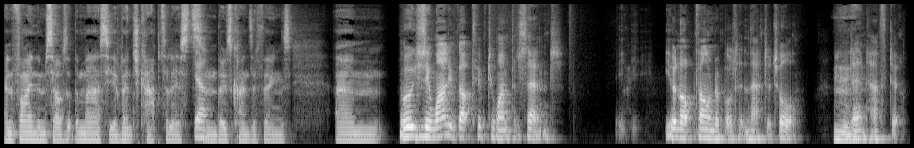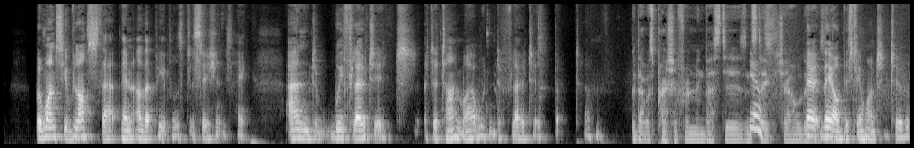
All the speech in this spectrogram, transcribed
and find themselves at the mercy of venture capitalists Yeah. and those kinds of things. Um, Well, you see, while you've got 51%, you're not vulnerable to that at all. You don't have to. But once you've lost that, then other people's decisions take. And we floated at a time where I wouldn't have floated, but um, but that was pressure from investors and Yes. stake shareholders. they, they obviously wanted to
